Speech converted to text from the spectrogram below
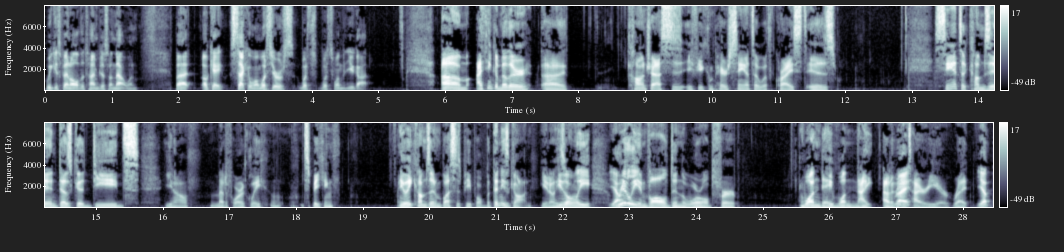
we can spend all the time just on that one. But okay, second one. What's yours? What's what's one that you got? Um, I think another uh, contrast is if you compare Santa with Christ is Santa comes in, does good deeds, you know, metaphorically speaking. You know, he comes in and blesses people, but then he's gone. You know, he's only Yeah. really involved in the world for one day, one night out of the entire year, right? Yep.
